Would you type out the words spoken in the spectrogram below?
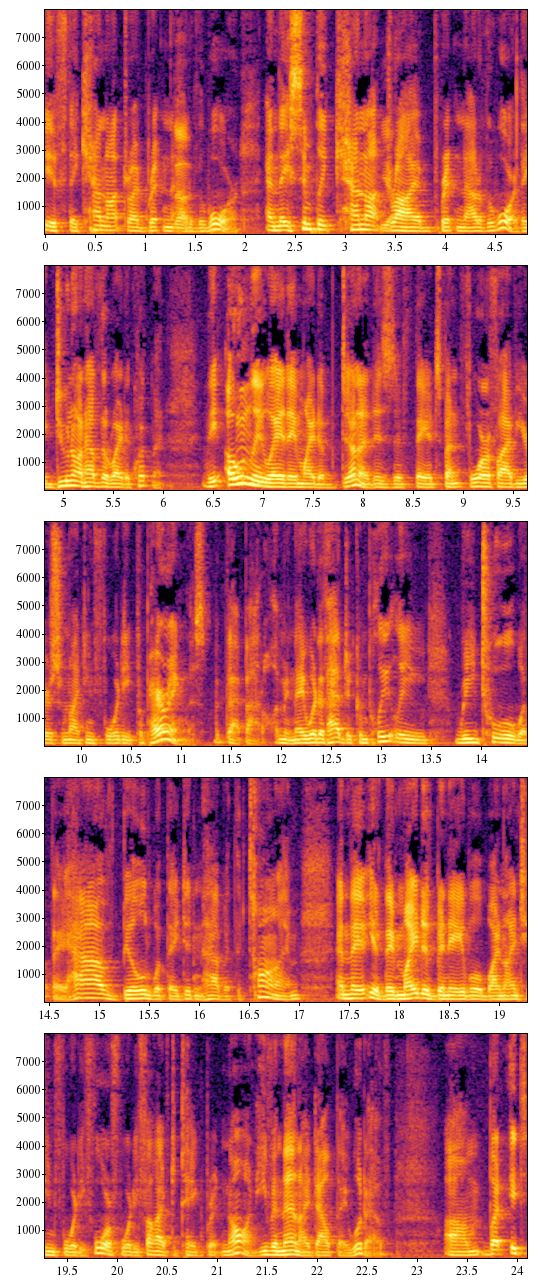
if they cannot drive Britain no. out of the war, and they simply cannot yeah. drive Britain out of the war. They do not have the right equipment. The only way they might have done it is if they had spent four or five years from 1940 preparing this that battle. I mean, they would have had to completely retool what they have, build what they didn't have at the time, and they you know, they might have been able by 1944, 45 to take Britain on. Even then, I doubt they would have. Um, but it's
